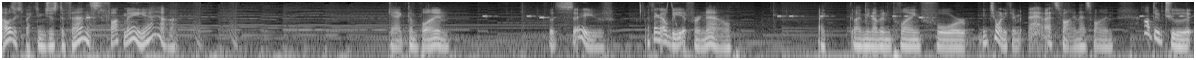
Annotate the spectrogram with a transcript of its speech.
I was expecting just defense. Fuck me, yeah. Can't complain. Let's save. I think that'll be it for now. I, I mean, I've been playing for 23 minutes. Eh, that's fine, that's fine. I'll do two,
